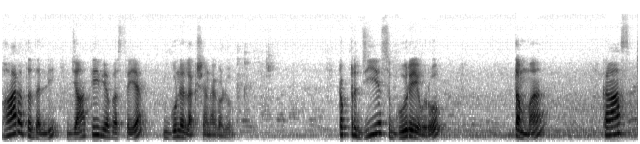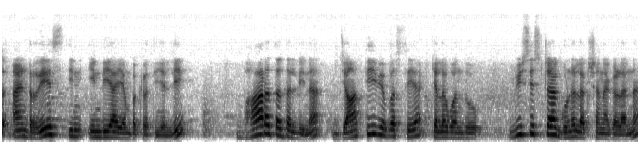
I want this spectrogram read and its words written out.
ಭಾರತದಲ್ಲಿ ಜಾತಿ ವ್ಯವಸ್ಥೆಯ ಗುಣಲಕ್ಷಣಗಳು ಡಾಕ್ಟರ್ ಜಿ ಎಸ್ ಗೂರೆಯವರು ತಮ್ಮ caste and race in India ಎಂಬ ಕೃತಿಯಲ್ಲಿ ಭಾರತದಲ್ಲಿನ ಜಾತಿ ವ್ಯವಸ್ಥೆಯ ಕೆಲವೊಂದು ವಿಶಿಷ್ಟ ಗುಣಲಕ್ಷಣಗಳನ್ನು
